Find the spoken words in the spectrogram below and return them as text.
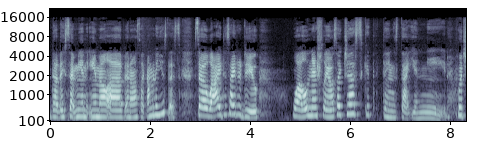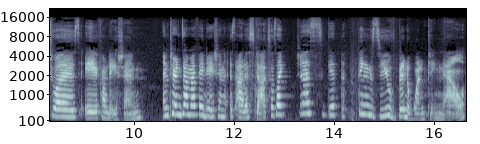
that they sent me an email of and I was like, I'm going to use this. So what I decided to do, well, initially I was like, just get the things that you need, which was a foundation. And turns out my foundation is out of stock. So I was like, just get the things you've been wanting now.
